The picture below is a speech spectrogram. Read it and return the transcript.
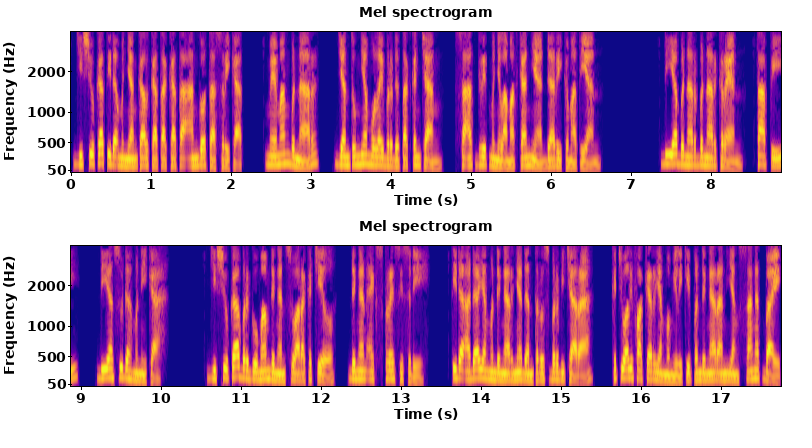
Jisuka tidak menyangkal kata-kata anggota serikat. Memang benar, jantungnya mulai berdetak kencang, saat Grid menyelamatkannya dari kematian. Dia benar-benar keren, tapi, dia sudah menikah. Jisuka bergumam dengan suara kecil, dengan ekspresi sedih. Tidak ada yang mendengarnya dan terus berbicara, kecuali Fakir yang memiliki pendengaran yang sangat baik,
